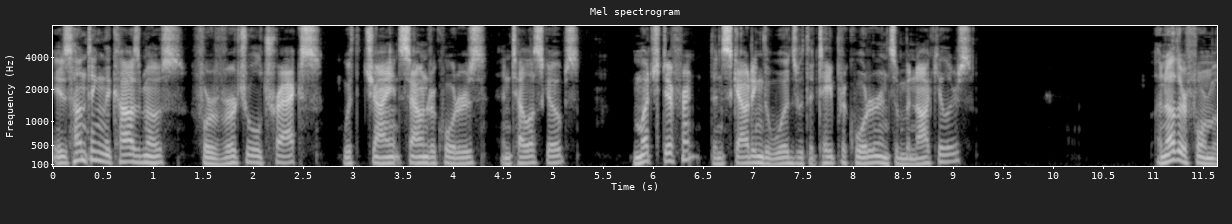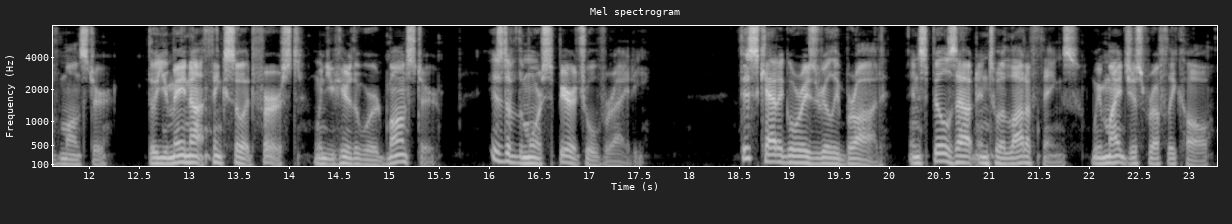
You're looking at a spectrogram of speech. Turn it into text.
is hunting the cosmos for virtual tracks with giant sound recorders and telescopes much different than scouting the woods with a tape recorder and some binoculars? Another form of monster, though you may not think so at first when you hear the word monster, is of the more spiritual variety. This category is really broad and spills out into a lot of things we might just roughly call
